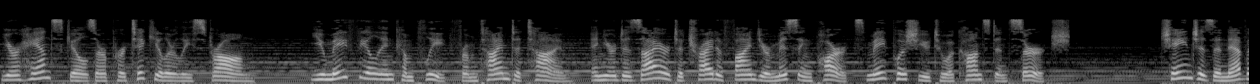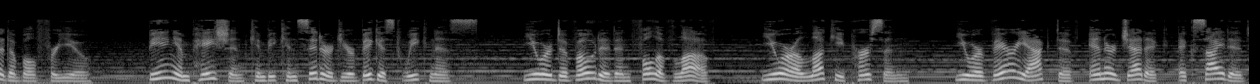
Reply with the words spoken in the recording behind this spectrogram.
Your hand skills are particularly strong. You may feel incomplete from time to time, and your desire to try to find your missing parts may push you to a constant search. Change is inevitable for you. Being impatient can be considered your biggest weakness. You are devoted and full of love. You are a lucky person. You are very active, energetic, excited,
